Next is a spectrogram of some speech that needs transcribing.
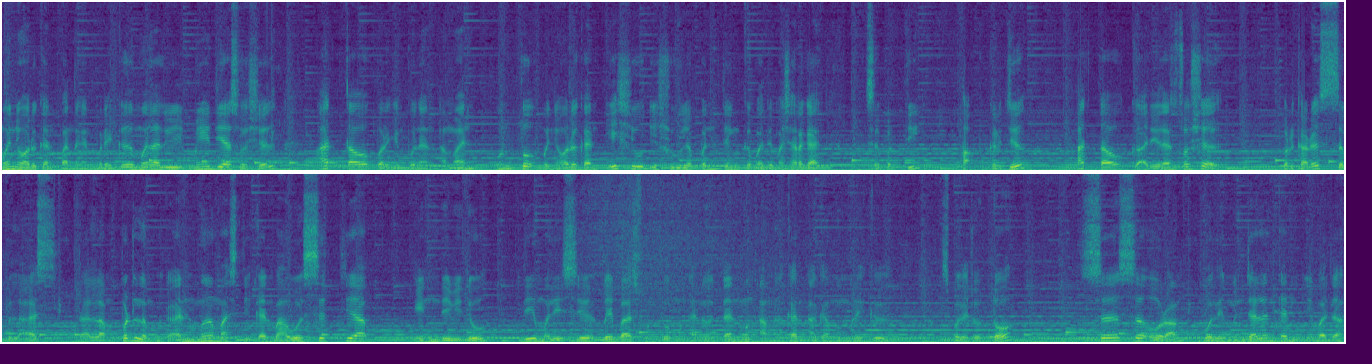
menyuarakan pandangan mereka melalui media sosial atau perhimpunan aman untuk menyuarakan isu-isu yang penting kepada masyarakat seperti hak pekerja atau keadilan sosial. Perkara 11 dalam perlembagaan memastikan bahawa setiap individu di Malaysia bebas untuk menganut dan mengamalkan agama mereka. Sebagai contoh, seseorang boleh menjalankan ibadah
